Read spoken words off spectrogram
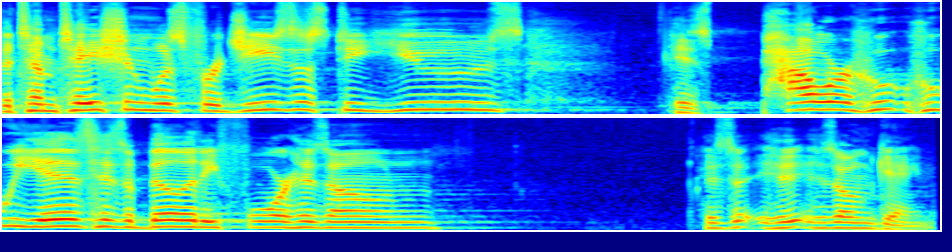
the temptation was for Jesus to use his power, who, who he is, his ability for his own, his, his own gain.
